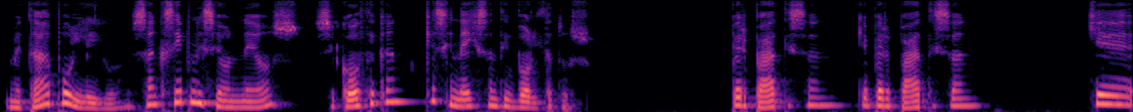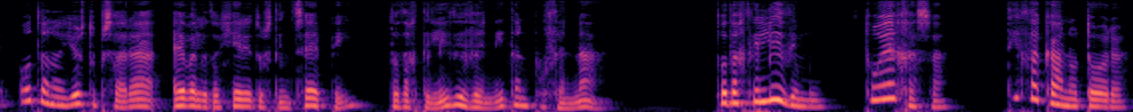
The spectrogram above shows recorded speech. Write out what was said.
Μετά από λίγο, σαν ξύπνησε ο νέος, σηκώθηκαν και συνέχισαν τη βόλτα τους. Περπάτησαν και περπάτησαν και όταν ο γιος του ψαρά έβαλε το χέρι του στην τσέπη, το δαχτυλίδι δεν ήταν πουθενά. «Το δαχτυλίδι μου! Το έχασα! Τι θα κάνω τώρα»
